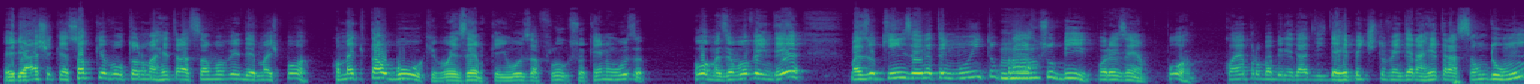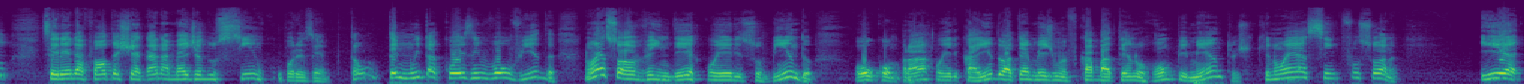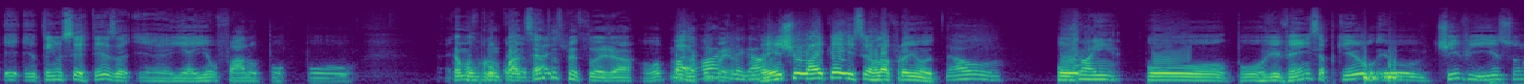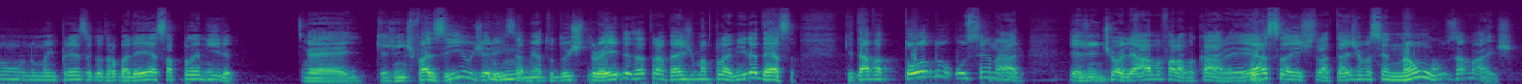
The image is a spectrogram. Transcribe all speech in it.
Ele acha que é só porque voltou numa retração vou vender. Mas, pô, como é que tá o book? Por exemplo, quem usa fluxo ou quem não usa, Pô, mas eu vou vender, mas o 15 ainda tem muito para uhum. subir, por exemplo. Pô, qual é a probabilidade de de repente tu vender na retração do 1, seria ainda falta chegar na média do 5, por exemplo. Então tem muita coisa envolvida. Não é só vender com ele subindo, ou comprar com ele caindo, ou até mesmo ficar batendo rompimentos, que não é assim que funciona. E eu tenho certeza, e aí eu falo por. por Estamos com 400 pessoas já. Opa, oh, legal. deixa o like aí, seu Lafranhudo. Dá o por, joinha por, por vivência, porque eu, eu tive isso no, numa empresa que eu trabalhei, essa planilha. É, que a gente fazia o gerenciamento uhum. dos traders através de uma planilha dessa, que dava todo o cenário. E a gente olhava e falava, cara, essa estratégia você não usa mais.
